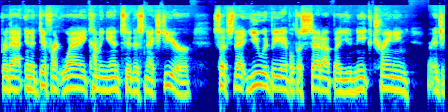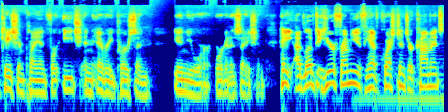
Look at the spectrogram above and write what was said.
for that in a different way coming into this next year such that you would be able to set up a unique training or education plan for each and every person in your organization. Hey, I'd love to hear from you. If you have questions or comments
